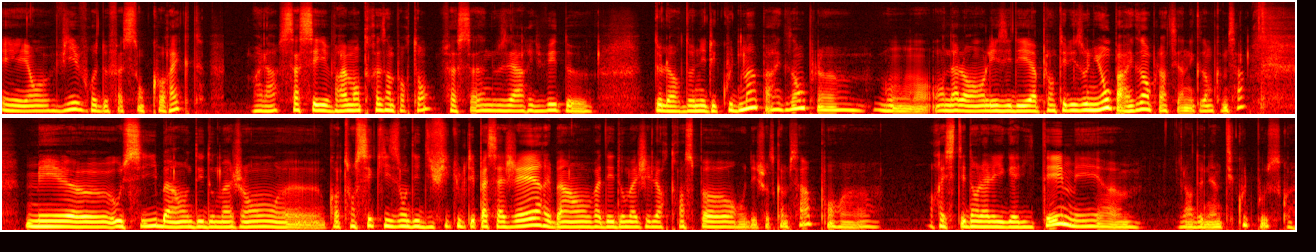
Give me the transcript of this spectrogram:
et en vivre de façon correcte. Voilà, ça, c'est vraiment très important. Enfin, ça nous est arrivé de, de leur donner des coups de main, par exemple, en allant les aider à planter les oignons, par exemple. Hein, c'est un exemple comme ça mais euh, aussi ben, en dédommageant, euh, quand on sait qu'ils ont des difficultés passagères, et ben, on va dédommager leur transport ou des choses comme ça pour euh, rester dans la légalité, mais leur donner un petit coup de pouce. Quoi.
